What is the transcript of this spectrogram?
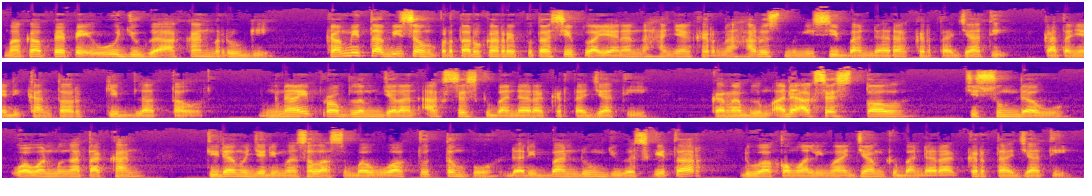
maka PPU juga akan merugi. Kami tak bisa mempertaruhkan reputasi pelayanan hanya karena harus mengisi bandara Kertajati, katanya di kantor Kiblat Tower. Mengenai problem jalan akses ke bandara Kertajati, karena belum ada akses tol Cisumdawu, Wawan mengatakan tidak menjadi masalah sebab waktu tempuh dari Bandung juga sekitar 2,5 jam ke bandara Kertajati.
